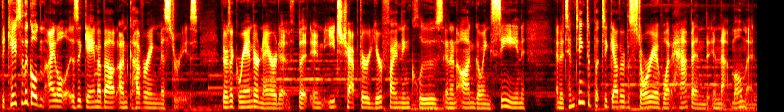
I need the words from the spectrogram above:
The Case of the Golden Idol is a game about uncovering mysteries. There's a grander narrative, but in each chapter, you're finding clues in an ongoing scene and attempting to put together the story of what happened in that moment.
